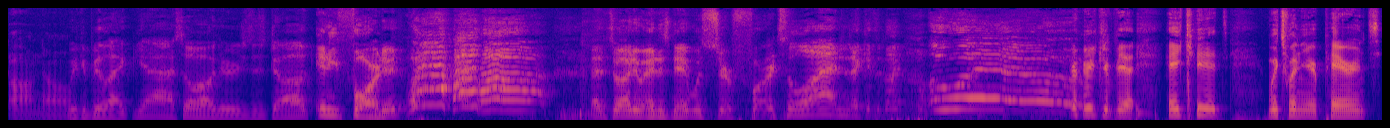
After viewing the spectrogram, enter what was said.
Oh no. We could be like, yeah, so uh, there's this dog, and he farted. and so anyway, and his name was Sir Farts a lot, and the kids would be like, oh wow. we could be like, hey kids, which one of your parents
